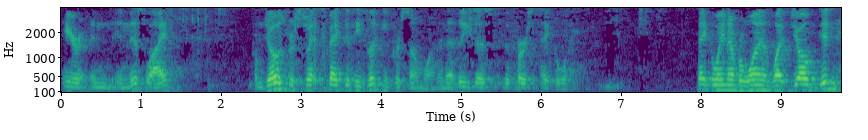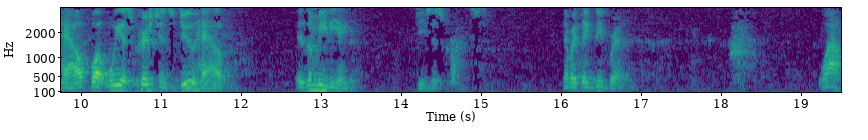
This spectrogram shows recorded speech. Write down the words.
here in, in this life. From Job's perspective, he's looking for someone, and that leads us to the first takeaway. Takeaway number one what Job didn't have, what we as Christians do have, is a mediator Jesus Christ. Everybody take a deep breath. Wow.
